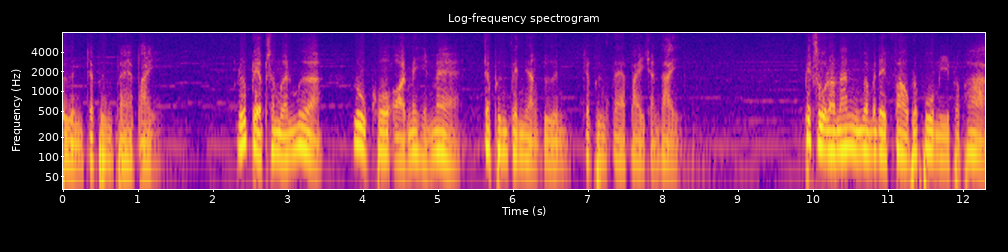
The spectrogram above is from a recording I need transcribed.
อื่นจะพึงแปรไป หรือเปรียบเสมือนเมื่อ ลูกโคอ่อนไม่เห็นแม่ จะพึงเป็นอย่างอื่น จะพึงแปรไปฉันใด ภิกษุเหล่านั้นเมื่อไม่ได้เฝ้าพระผู้มีพระภาค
